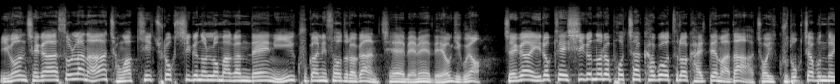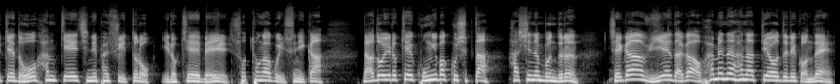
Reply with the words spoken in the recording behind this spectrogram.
이건 제가 솔라나 정확히 초록 시그널로 마감된 이 구간에서 들어간 제 매매 내역이고요. 제가 이렇게 시그널을 포착하고 들어갈 때마다 저희 구독자분들께도 함께 진입할 수 있도록 이렇게 매일 소통하고 있으니까 나도 이렇게 공유받고 싶다 하시는 분들은 제가 위에다가 화면을 하나 띄워드릴 건데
